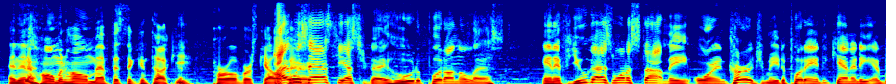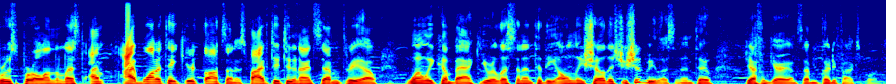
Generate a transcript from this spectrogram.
And then Yeah. a home and home, Memphis and Kentucky, Pearl versus Calipari. I was asked yesterday who to put on the list. And if you guys want to stop me or encourage me to put Andy Kennedy and Bruce Pearl on the list, I'm, I want to take your thoughts on this. 522-9730 when we come back. You are listening to the only show that you should be listening to, Geoff and Gary on 730 Fox Sports.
